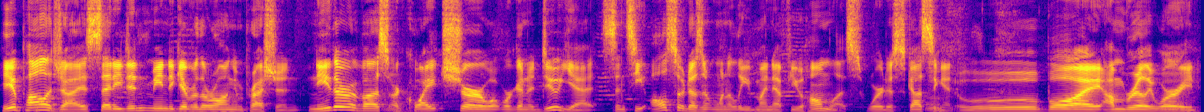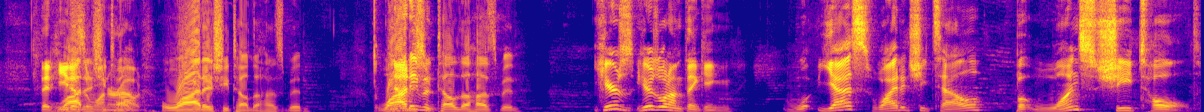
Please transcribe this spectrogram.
He apologized, said he didn't mean to give her the wrong impression. Neither of us are quite sure what we're going to do yet, since he also doesn't want to leave my nephew homeless. We're discussing it. Ooh, boy. I'm really worried that he doesn't did want she her tell, out. Why did she tell the husband? Why Not did even- she tell the husband? here's here's what I'm thinking. W- yes, why did she tell? But once she told,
